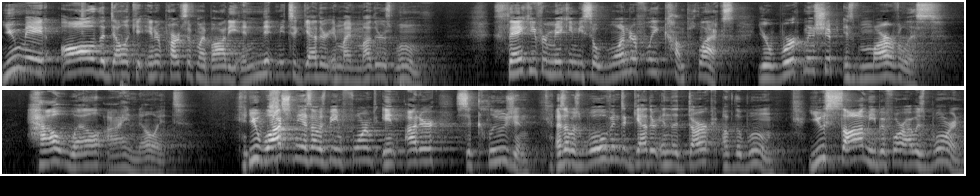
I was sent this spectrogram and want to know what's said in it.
You made all the delicate inner parts of my body and knit me together in my mother's womb. Thank you for making me so wonderfully complex. Your workmanship is marvelous. How well I know it. You watched me as I was being formed in utter seclusion, as I was woven together in the dark of the womb. You saw me before I was born.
